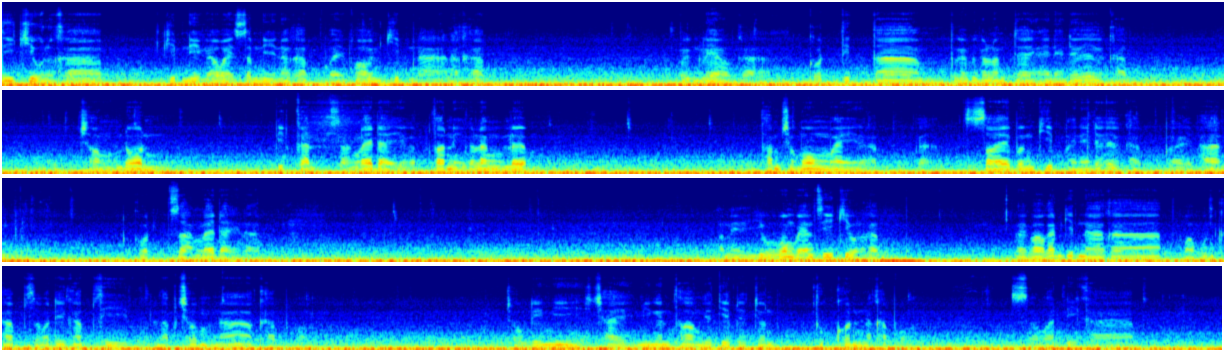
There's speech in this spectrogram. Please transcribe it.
วงแหวนสีคิวเหรอครับ คลิปนี้ก็เอาไว้สำนีนะครับ ไว้พอกันคลิปหนานะครับเบิ่งแล้วก็กดติดตามเพื่อเป็นกำลังใจให้ในเด้อครับ ช่องโดนปิดกันสั่งรายได้ครับตอนนี้กำลังเริ่มทำชั่วโมงใหม่นะครับก็ซอยเบิ่งคลิปให้ในเด้อครับเพื่อให้ผ่านกดสั่งรายได้นะครับ อยู่วงแหวนสีเขียวแล้วครับไปพอกันคลิปหน้าครับ ขอบคุณครับ สวัสดีครับที่รับชมนะครับผมโชคดีมีใช่มีเงินทองจะเจ็บจะจนทุกคนนะครับผม สวัสดีครับ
